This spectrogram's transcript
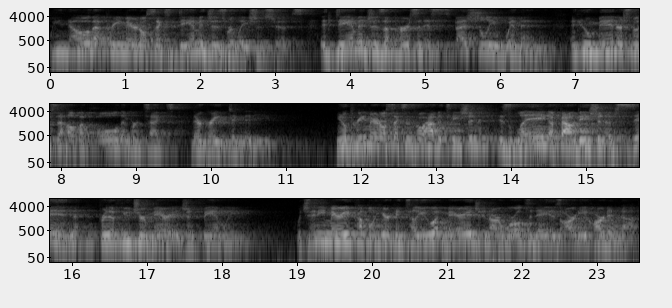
we know that premarital sex damages relationships. It damages a person, especially women, and who men are supposed to help uphold and protect their great dignity. You know, premarital sex and cohabitation is laying a foundation of sin for the future marriage and family, which any married couple here can tell you what marriage in our world today is already hard enough.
